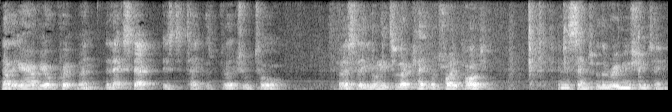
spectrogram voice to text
Now that you have your equipment, the next step is to take the virtual tour. Firstly, you'll need to locate your tripod in the centre of the room you're shooting.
